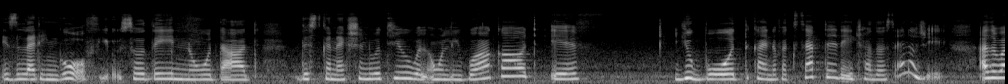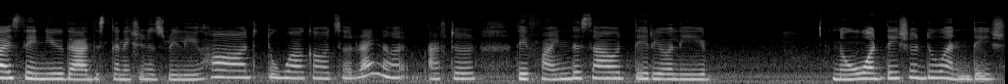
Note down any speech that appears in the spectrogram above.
is letting go of you. So they know that this connection with you will only work out if you both kind of accepted each other's energy. Otherwise they knew that this connection is really hard to work out. So right now after they find this out they really know what they should do and they sh-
